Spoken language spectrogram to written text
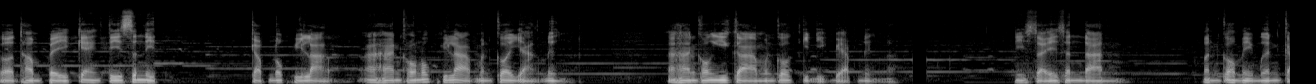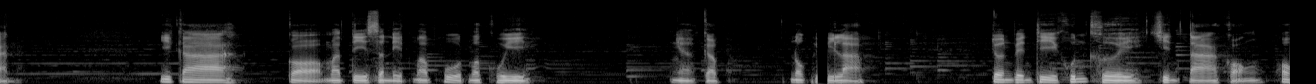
ก็ทำไปแกล้งตีสนิทกับนกพิราบ อาหารของนกพิราบมันก็อย่างหนึ่ง อาหารของอีกามันก็กินอีกแบบหนึ่งเนาะนิสัยสันดานมันก็ไม่เหมือนกัน อีกาก็มาตีสนิทมาพูดมาคุยเนี่ยกับนกพิราบ จนเป็นที่คุ้นเคยชินตาของพ่อ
